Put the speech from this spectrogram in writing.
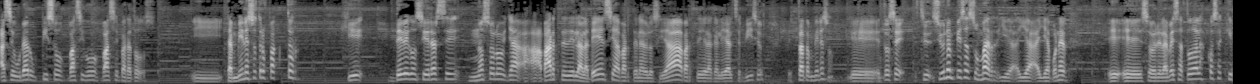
asegurar un piso básico base para todos. Y también es otro factor que debe considerarse no solo ya aparte de la latencia, aparte de la velocidad, aparte de la calidad del servicio, está también eso. Eh, entonces, si, uno empieza a sumar y a, poner eh, eh, sobre la mesa todas las cosas que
